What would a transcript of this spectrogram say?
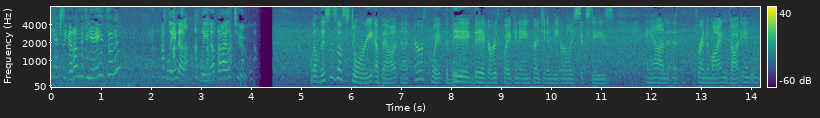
You actually got on the PA and said it? clean up, clean up aisle two. Well, this is a story about an earthquake, the big, big earthquake in Anchorage in the early 60s. And a friend of mine got in,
